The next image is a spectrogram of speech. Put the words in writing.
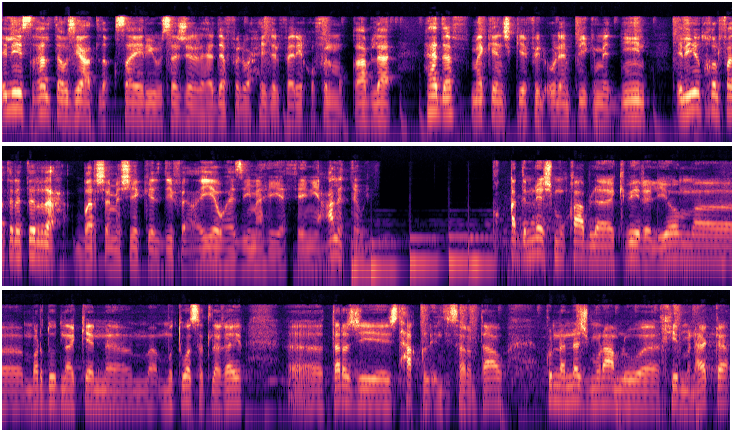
اللي يستغل توزيعة القصيري وسجل الهدف الوحيد الفريق في المقابلة. هدف ما كانش كافي الأولمبيك مدنين اللي يدخل فترة الراحة برشا مشاكل دفاعية وهزيمة هي الثانية على التوالي. قدمناش مقابلة كبيرة اليوم آه، مردودنا كان آه، متوسط لغير الترجي آه، يستحق الانتصار نتاعو. كنا نجموا نعملوا خير من هكا.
